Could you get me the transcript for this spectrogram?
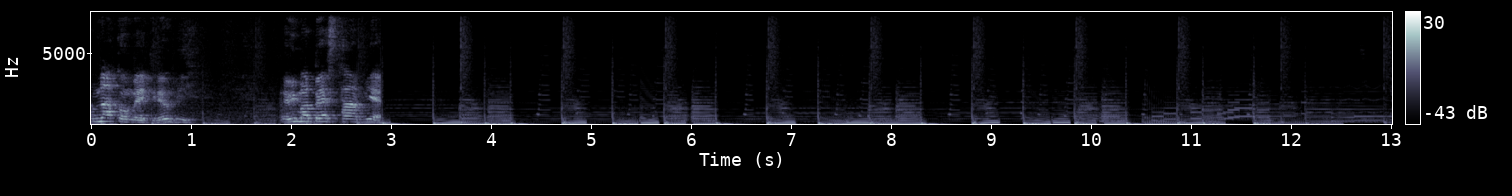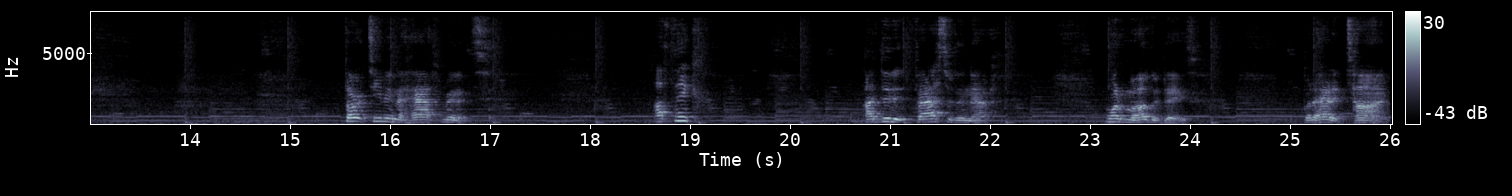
I'm not gonna make it. It'll be, it'll be my best time yet. Thirteen and a half minutes. I think I did it faster than that one of my other days, but I had it timed.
